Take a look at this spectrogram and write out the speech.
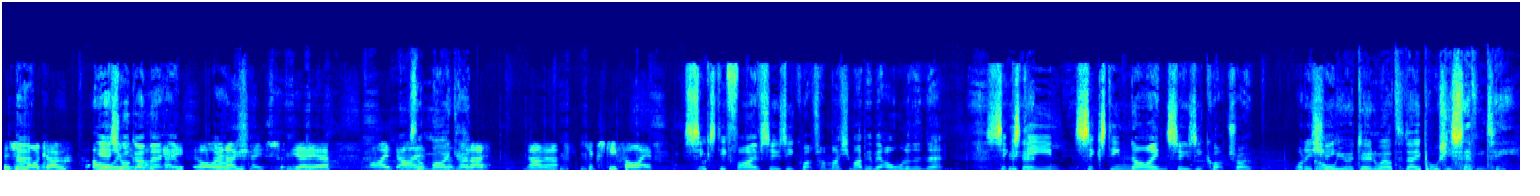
Is it my go? Oh, Yes, your go, Matt, Okay. yeah. Oh, in How old that is she? case, yeah, yeah. I, I, not my no, go. No, no, no. 65. 65, Suzi Quatro. Well, She might be a bit older than that. 16, 69, Suzi Quatro. What is she? Oh, you were doing well today, Paul. She's 70.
